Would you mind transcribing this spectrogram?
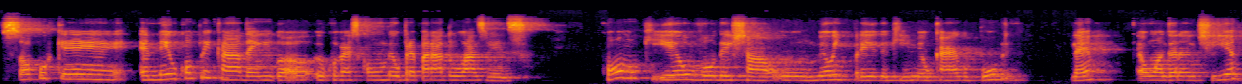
só porque é meio complicado, hein? igual eu converso com o meu preparador às vezes. Como que eu vou deixar o meu emprego aqui, meu cargo público, né? É uma garantia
